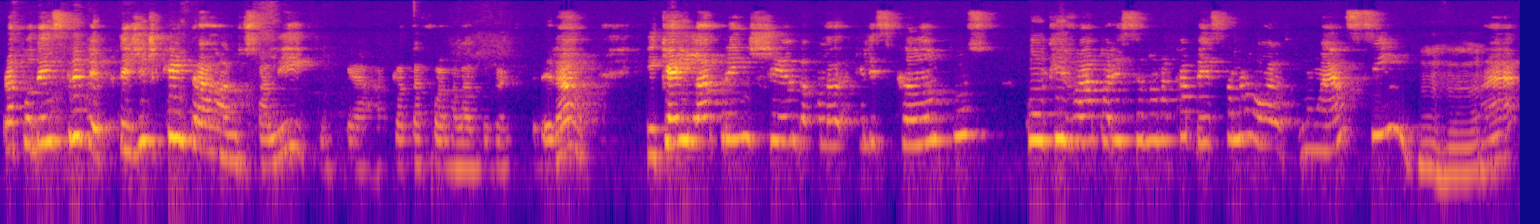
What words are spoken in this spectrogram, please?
para poder escrever. Porque tem gente que quer entrar lá no Salic, que é a plataforma lá do governo federal, e quer ir lá preenchendo aqueles campos com o que vai aparecendo na cabeça na hora. Não é assim. Uhum. Né?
